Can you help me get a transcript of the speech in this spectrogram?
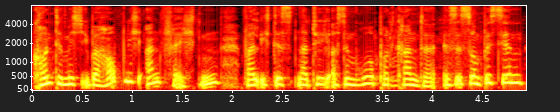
konnte mich überhaupt nicht anfechten, weil ich das natürlich aus dem Ruhrpott kannte. Es ist so ein bisschen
